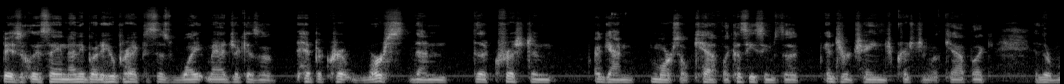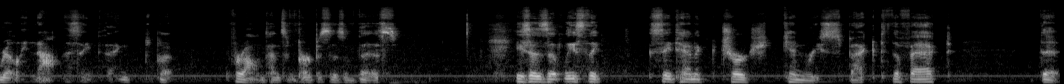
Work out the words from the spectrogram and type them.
Basically, saying anybody who practices white magic is a hypocrite worse than the Christian again more so Catholic because he seems to interchange Christian with Catholic, and they're really not the same thing. But for all intents and purposes of this, he says at least the Satanic Church can respect the fact that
